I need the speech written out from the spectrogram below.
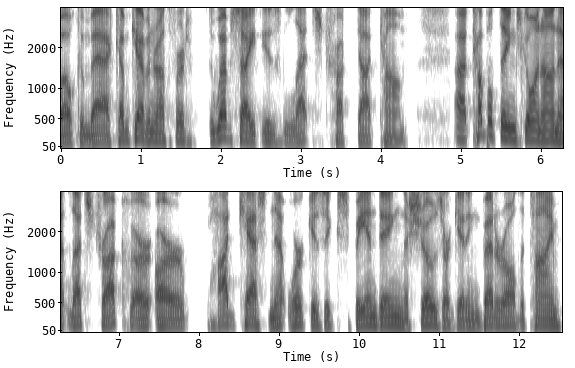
Back. I'm Kevin Rutherford. The website is letstruck.com. A couple things going on at Let's Truck. Our, our podcast network is expanding. The shows are getting better all the time.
